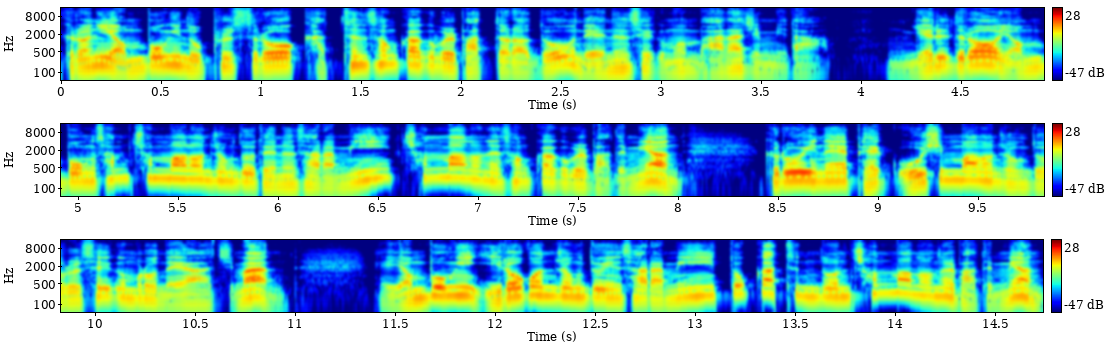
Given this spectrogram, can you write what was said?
그러니 연봉이 높을수록 같은 성과급을 받더라도 내는 세금은 많아집니다. 음, 예를 들어 연봉 3천만 원 정도 되는 사람이 1천만 원의 성과급을 받으면 그로 인해 150만 원 정도를 세금으로 내야 하지만 연봉이 1억 원 정도인 사람이 똑같은 돈 1천만 원을 받으면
